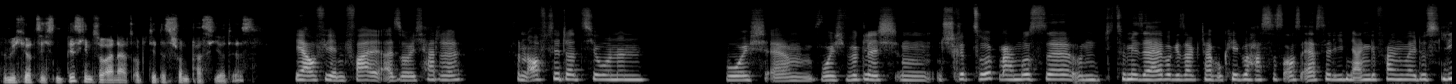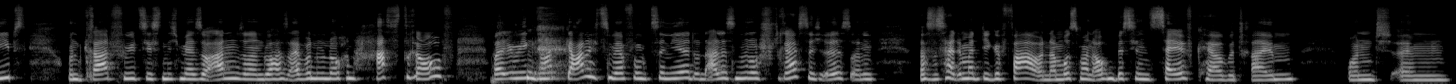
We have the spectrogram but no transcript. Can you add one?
Für mich hört sich ein bisschen so an, als ob dir das schon passiert ist. Ja, auf jeden Fall. Also ich hatte schon oft Situationen, wo ich, ähm, wo ich wirklich einen Schritt zurück machen musste und zu mir selber gesagt habe, okay, du hast es aus erster Linie angefangen, weil du es liebst und gerade fühlt es sich nicht mehr so an, sondern du hast einfach nur noch einen Hass drauf, weil irgendwie gerade gar nichts mehr funktioniert und alles nur noch stressig ist und das ist halt immer die Gefahr und da muss man auch ein bisschen Self-Care betreiben und ähm,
